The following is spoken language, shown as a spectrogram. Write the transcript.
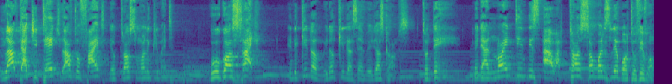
you have to agitate, you have to fight, they will drop small increment. We will go on strike. In the kingdom, you don't kill yourself, it just comes. Today, may the anointing this hour turn somebody's labor to favor.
